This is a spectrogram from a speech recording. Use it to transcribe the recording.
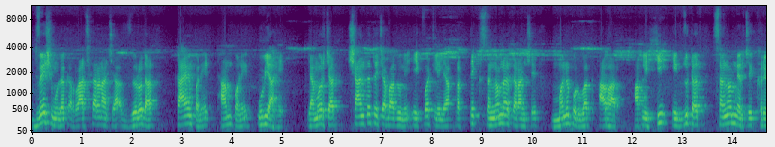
द्वेषमूलक राजकारणाच्या विरोधात कायमपणे ठामपणे उभी आहे. या मोर्चात शांततेच्या बाजूने एकवटलेल्या प्रत्येक संगमनेरकरांचे मनपूर्वक आभार. आपली ही एकजूटच संगमनेरचे खरे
